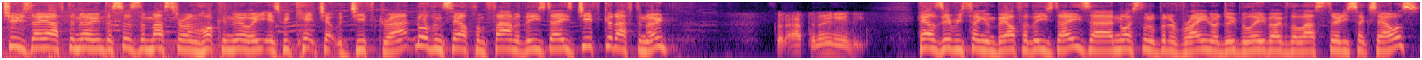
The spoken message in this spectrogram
Tuesday afternoon, this is the muster on Hokonui as we catch up with Jeff Grant, Northern Southland farmer these days. Jeff, good afternoon. Good afternoon, Andy. How's everything in Balfour these days? A uh, nice little bit of rain, I do believe, over the last 36 hours.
